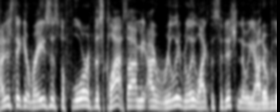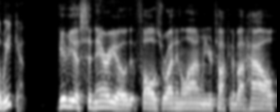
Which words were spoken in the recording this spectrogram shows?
I just think it raises the floor of this class. I mean, I really, really like this addition that we got over the weekend. Give you a scenario that falls right in line when you're talking about how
